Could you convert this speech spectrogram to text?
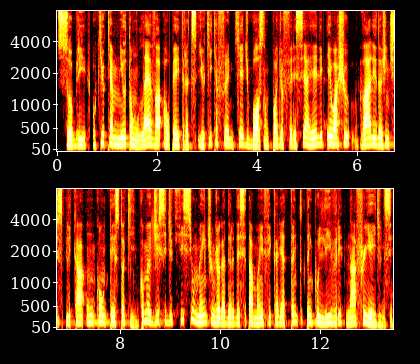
sobre o que o Cam Newton leva ao Patriots e o que, que a franquia de Boston pode oferecer a ele, eu acho válido a gente explicar um contexto aqui. Como eu disse, dificilmente um jogador desse tamanho ficaria tanto tempo livre na free agency.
